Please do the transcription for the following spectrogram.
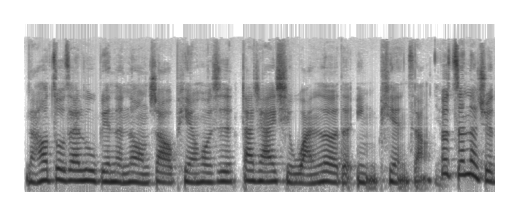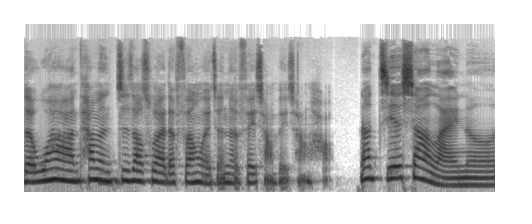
然后坐在路边的那种照片，或是大家一起玩乐的影片，这样就真的觉得哇，他们制造出来的氛围真的非常非常好。那接下来呢，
